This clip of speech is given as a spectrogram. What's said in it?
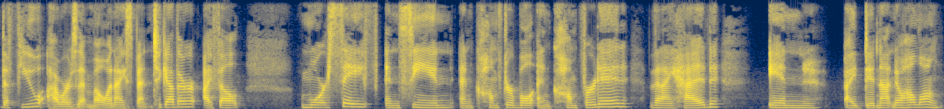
the few hours that Mo and I spent together, I felt more safe and seen and comfortable and comforted than I had in, I did not know how long.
